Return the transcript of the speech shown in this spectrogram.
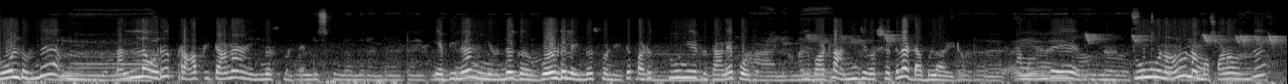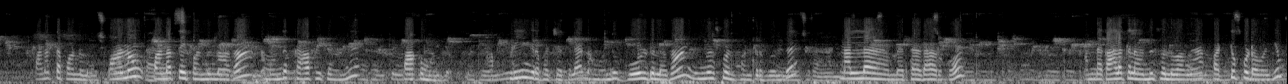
கோல்டு வந்து நல்ல ஒரு ப்ராஃபிட்டான இன்வெஸ்ட்மெண்ட் எப்படின்னா நீங்க வந்து கோல்டுல இன்வெஸ்ட் பண்ணிட்டு படுத்து தூங்கிட்டு போதும். அது பாட்டில் அஞ்சு வருஷத்துல டபுள் ஆயிடும். நம்ம வந்து தூங்கினாலும் நம்ம பணம் வந்து பணத்தை பண்ணணும். பணம் பணத்தை பண்ணுனாதான் நம்ம வந்து ப்ராஃபிட்டை வந்து பார்க்க முடியும். அப்படிங்கிற பட்சத்தில் நம்ம வந்து கோல்டில் தான் இன்வெஸ்ட்மெண்ட் பண்ணுறது வந்து நல்ல மெத்தடாக இருக்கும். அந்த காலத்தில் வந்து சொல்லுவாங்க பட்டுப்புடவையும்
